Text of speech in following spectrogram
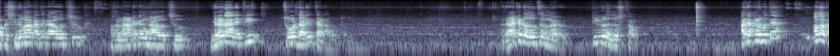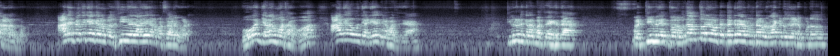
ఒక సినిమా కథ కావచ్చు ఒక నాటకం కావచ్చు వినడానికి చూడడానికి తేడా ఉంటుంది. ర్యాకెట్ వదులుతున్నారు టీవీలో చూస్తాం. అది అక్కడ పోతే అదొక ఆనందం. ఆడే పెద్దగా కనపడదు టీవీలో అదే కనపడతాడు కూడా. ఓ జనం పోతాము ఆడే ఉంది అడిగే కనపడుతుందా టీవీలో కనబడతాయి కదా. మన టీవీలో ఎంత దూరం ఉందో అంత దూరం ఉంటుంది దగ్గర ఉంటాడు రాకెట్ వదిలేటప్పుడు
